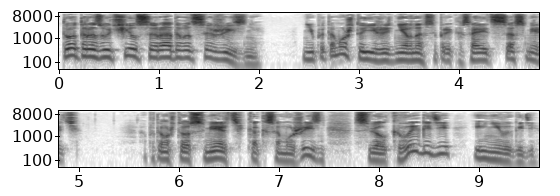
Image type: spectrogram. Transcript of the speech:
Тот разучился радоваться жизни, не потому что ежедневно соприкасается со смертью, а потому что смерть, как саму жизнь, свел к выгоде и невыгоде.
